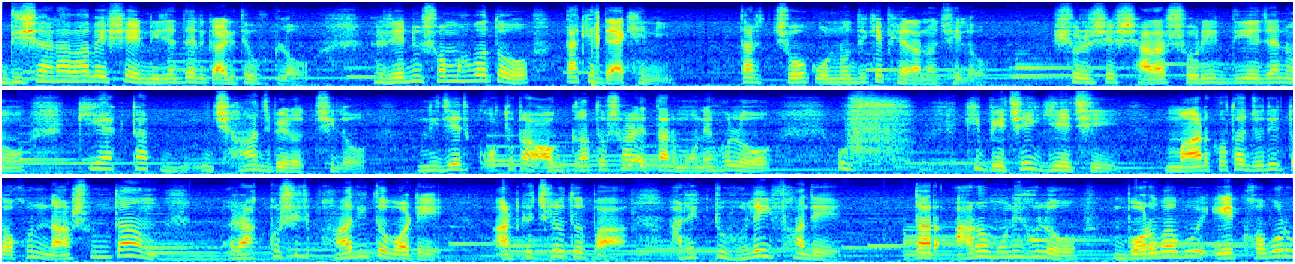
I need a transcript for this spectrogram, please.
দিশাহারাভাবে সে নিজেদের গাড়িতে উঠল। রেনু সম্ভবত তাকে দেখেনি। তার চোখ অন্যদিকে ফেরানো ছিল। সুরেশের সারা শরীর দিয়ে যেন কি একটা ঝাঁঝ বেরোচ্ছিল। নিজের কতটা অজ্ঞাত অজ্ঞাতসারে তার মনে হলো, উফ, কি বেঁচেই গিয়েছি। মার কথা যদি তখন না শুনতাম, রাক্ষসীর ফাঁদই তো বটে। আটকে ছিল তো পা, আর একটু হলেই ফাঁদে। তার আরও মনে হলো, বড়বাবু এ খবর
